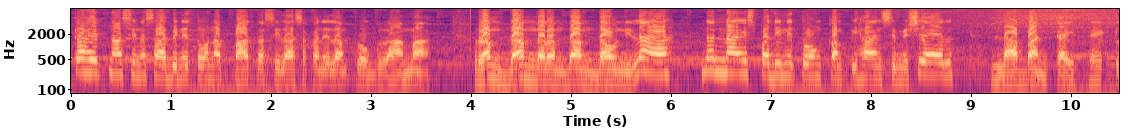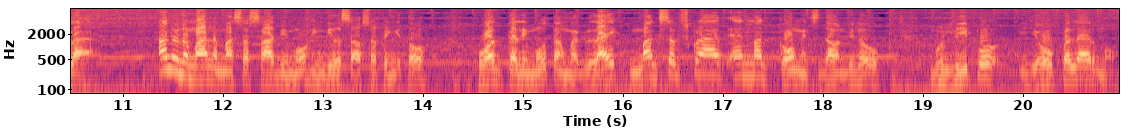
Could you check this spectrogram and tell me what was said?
kahit na sinasabi nito na patas sila sa kanilang programa. Ramdam na ramdam daw nila na nais pa din itong kampihan si Michelle laban kay Tekla. Ano naman ang masasabi mo hinggil sa usaping ito? Huwag kalimutang mag-like, mag-subscribe, and mag-comments down below. Muli po, Yo Palermo.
